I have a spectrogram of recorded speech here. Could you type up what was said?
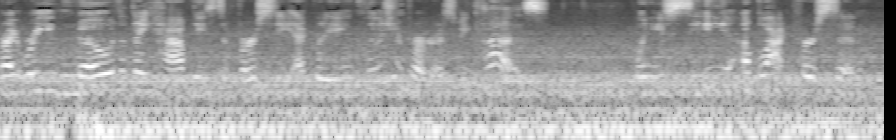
right, where you know that they have these diversity, equity, inclusion programs. Because when you see a black person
